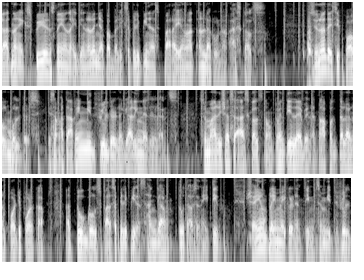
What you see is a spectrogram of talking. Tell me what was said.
Lahat ng experience na yan ay dinala niya pabalik sa Pilipinas para iangat ang laro ng Ascals. Sunod ay si Paul Mulders, isang attacking midfielder na galing Netherlands. Sumali siya sa Ascals noong 2011 at nakapagtala ng 44 caps at 2 goals para sa Pilipinas hanggang 2018. Siya yung playmaker ng team sa midfield.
